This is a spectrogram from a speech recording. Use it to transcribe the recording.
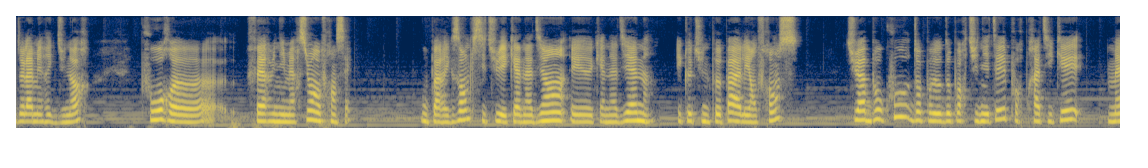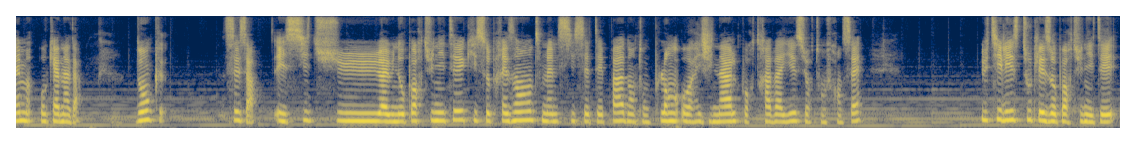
de l'Amérique du Nord pour euh, faire une immersion en français. Ou par exemple, si tu es canadien et canadienne et que tu ne peux pas aller en France, tu as beaucoup d'opportunités pour pratiquer même au Canada. Donc, c'est ça. Et si tu as une opportunité qui se présente, même si c'était pas dans ton plan original pour travailler sur ton français, utilise toutes les opportunités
